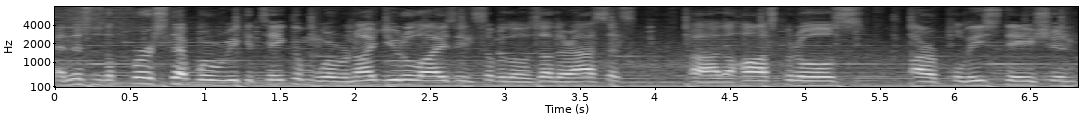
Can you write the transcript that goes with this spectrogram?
And this is the first step where we could take them, where we're not utilizing some of those other assets, uh, the hospitals, our police station,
